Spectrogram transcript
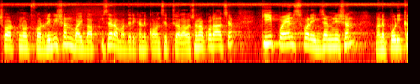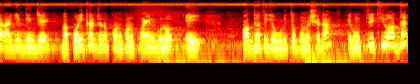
short note for revision by Bappi sir আমাদের এখানে কনসেপচুয়াল আলোচনা করা আছে। কি পয়েন্টস ফর এক্সামিনেশন মানে পরীক্ষার আগের দিন যে বা পরীক্ষার জন্য কোন কোন পয়েন্টগুলো এই অধ্যায় থেকে গুরুত্বপূর্ণ সেটা। এবং তৃতীয় অধ্যায়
